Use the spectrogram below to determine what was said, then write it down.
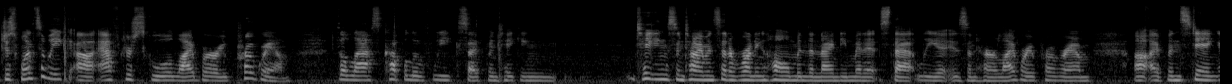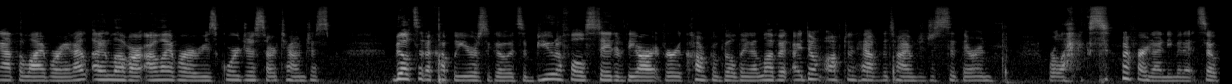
just once a week, uh, after school library program. The last couple of weeks I've been taking taking some time instead of running home in the 90 minutes that Leah is in her library program. Uh, I've been staying at the library, and I, I love our, our library is gorgeous. Our town just built it a couple years ago. It's a beautiful, state-of-the-art, very comfortable building. I love it. I don't often have the time to just sit there and relax for 90 minutes. So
